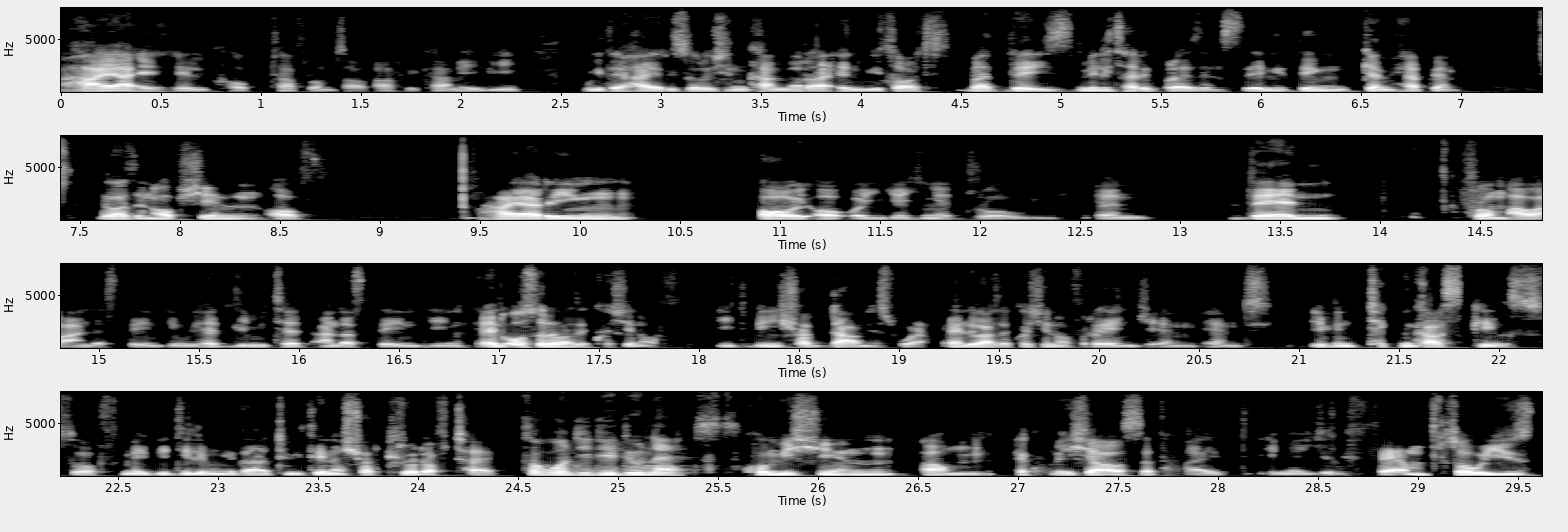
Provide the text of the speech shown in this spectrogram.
hire a helicopter from South Africa, maybe with a high resolution camera. And we thought, but there is military presence, anything can happen. There was an option of hiring or, or, or engaging a drone. And then from our understanding. We had limited understanding. And also there was a question of it being shut down as well. And there was a question of range and, and even technical skills of maybe dealing with that within a short period of time. So what did you do next? Commission um, a commercial satellite imagery firm. So we used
